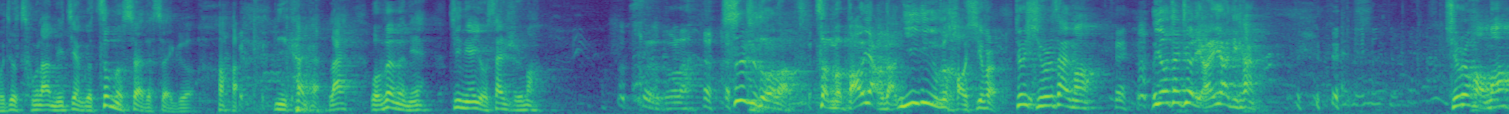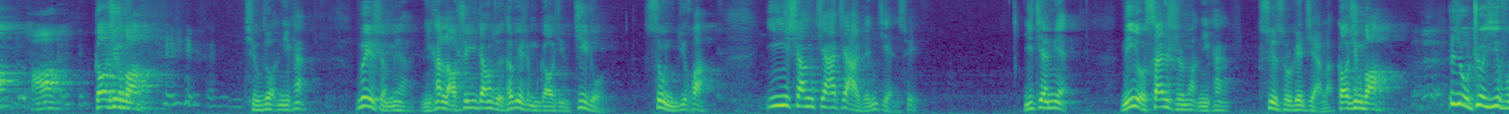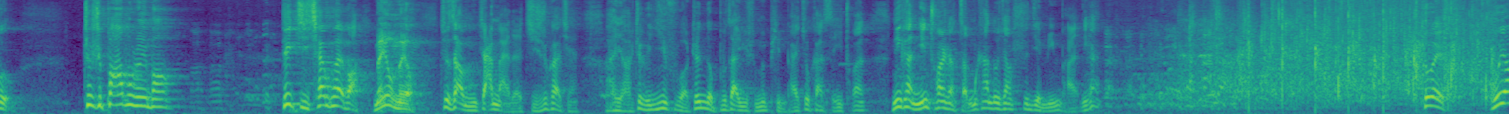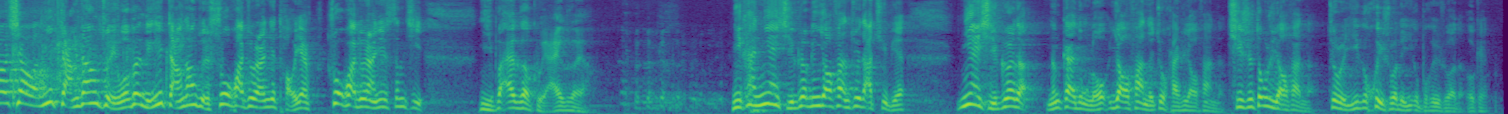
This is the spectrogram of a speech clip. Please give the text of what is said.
我就从来没见过这么帅的帅哥，哈哈！你看看，来，我问问您，今年有三十吗？四十多了，四十多了，怎么保养的？你一定有个好媳妇儿，就是媳妇儿在吗？哎呦，在这里，哎呀，你看，媳妇儿好吗？好，高兴吗？请坐。你看，为什么呀？你看老师一张嘴，他为什么高兴？记住，送你一句话：衣裳加价人减岁。一见面，你有三十吗？你看岁数给减了，高兴吧？哎呦，这衣服，这是巴布瑞吗？得几千块吧？没有没有，就在我们家买的，几十块钱。哎呀，这个衣服啊，真的不在于什么品牌，就看谁穿。您看您穿上，怎么看都像世界名牌。你看，各位不要笑啊！你长张嘴，我问你，你长张嘴说话就让人家讨厌，说话就让人生气，你不挨饿鬼挨饿呀？你看念喜哥跟要饭最大区别，念喜歌的能盖栋楼，要饭的就还是要饭的，其实都是要饭的，就是一个会说的，一个不会说的。OK。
